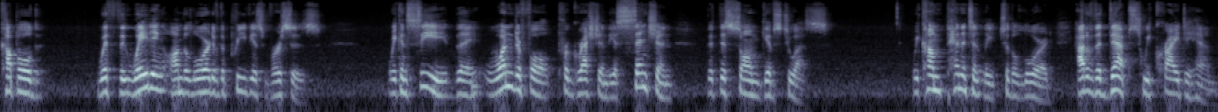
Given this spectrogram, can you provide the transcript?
coupled with the waiting on the Lord of the previous verses, we can see the wonderful progression, the ascension that this psalm gives to us. We come penitently to the Lord. Out of the depths, we cry to him.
